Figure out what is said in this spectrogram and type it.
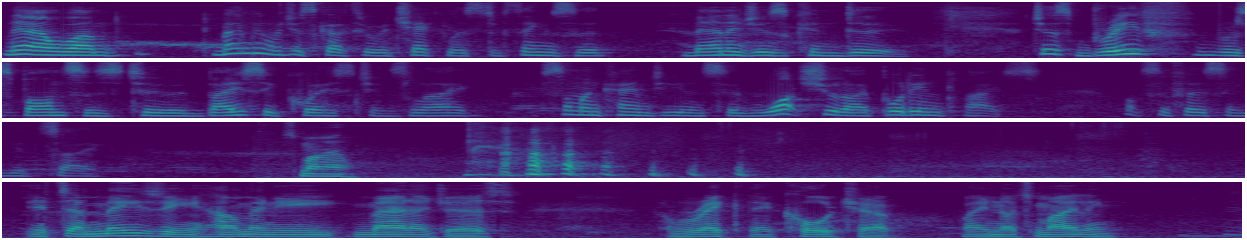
Now, um, maybe we'll just go through a checklist of things that managers can do. Just brief responses to basic questions like if someone came to you and said, what should I put in place? What's the first thing you'd say? Smile. it's amazing how many managers wreck their culture by not smiling.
